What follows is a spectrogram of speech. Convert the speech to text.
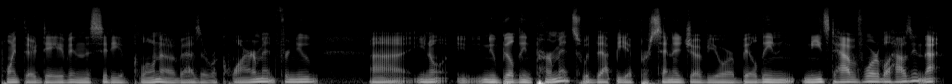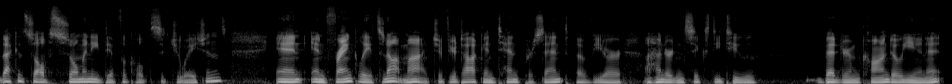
point there, Dave, in the city of Kelowna as a requirement for new, uh, you know, new building permits. Would that be a percentage of your building needs to have affordable housing? That that could solve so many difficult situations, and and frankly, it's not much. If you're talking ten percent of your 162 bedroom condo unit,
